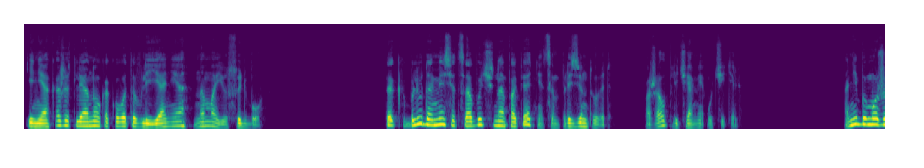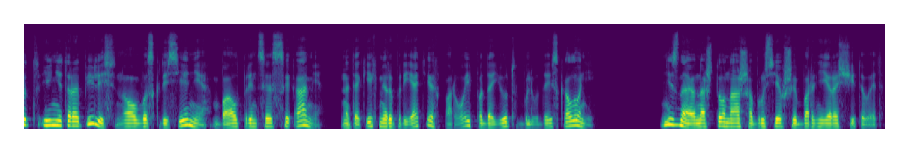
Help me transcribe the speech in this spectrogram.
и не окажет ли оно какого-то влияния на мою судьбу. Так блюдо месяца обычно по пятницам презентуют, пожал плечами учитель. Они бы, может, и не торопились, но в воскресенье бал принцессы Ами. На таких мероприятиях порой подают блюда из колоний. Не знаю, на что наш обрусевший Барней рассчитывает.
